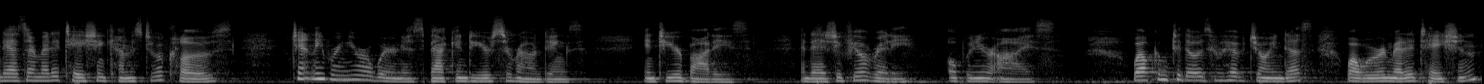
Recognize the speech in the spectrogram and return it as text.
And as our meditation comes to a close, gently bring your awareness back into your surroundings, into your bodies, and as you feel ready, open your eyes. Welcome to those who have joined us while we were in meditation.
